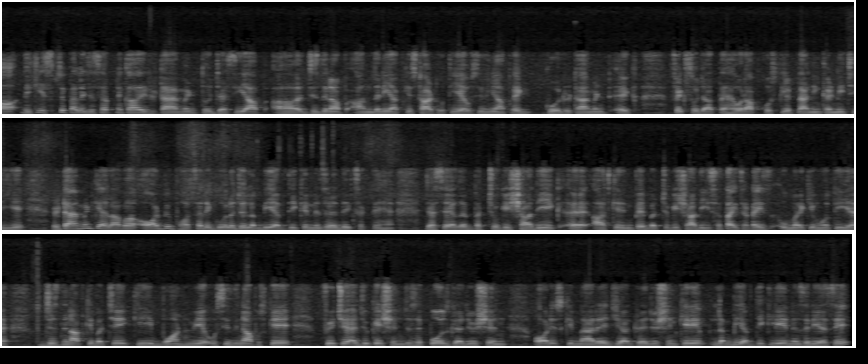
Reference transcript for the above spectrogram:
देखिए सबसे पहले जैसे आपने कहा रिटायरमेंट तो जैसे ही आप आ, जिस दिन आप आमदनी आपकी स्टार्ट होती है उसी दिन आपका एक गोल रिटायरमेंट एक फिक्स हो जाता है और आपको उसके लिए प्लानिंग करनी चाहिए। रिटायरमेंट के अलावा और भी बहुत सारे गोल है जो लंबी अवधि के नज़र देख सकते हैं। जैसे अगर बच्चों की शादी एक आज के दिन पर बच्चों की शादी सत्ताईस अट्ठाईस उम्र की होती है तो जिस दिन आपके बच्चे की बॉन्ड हुई है उसी दिन आप उसके फ्यूचर एजुकेशन जैसे पोस्ट ग्रेजुएशन और इसकी मैरिज या ग्रेजुएशन के लिए लंबी अवधि के लिए नज़रिए से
